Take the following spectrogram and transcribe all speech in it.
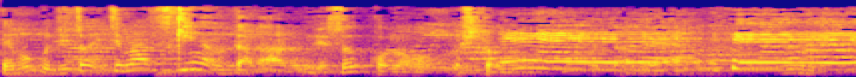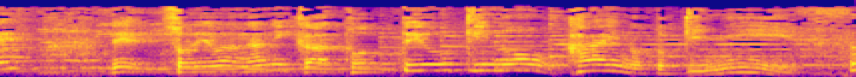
で僕実は一番好きな歌があるんです。この人の歌で。へー。へでそれは何かとっておきの回の時にー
